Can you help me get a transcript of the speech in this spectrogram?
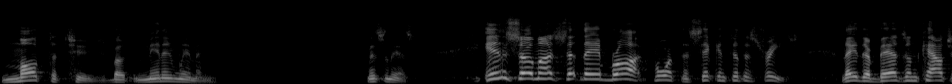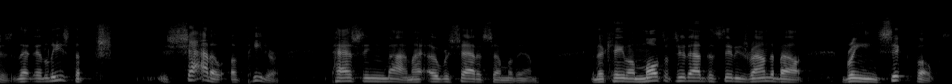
multitudes, both men and women. Listen to this. Insomuch that they brought forth the sick into the streets, laid their beds on couches, that at least the shadow of Peter passing by might overshadow some of them. And there came a multitude out of the cities round about, bringing sick folks,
